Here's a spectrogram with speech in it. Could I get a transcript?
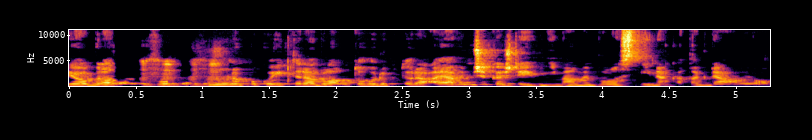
Jo, byla tam mhm, mhm. na pokoji, která byla u toho doktora a já vím, že každý vnímáme bolest jinak a tak dále, jo.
